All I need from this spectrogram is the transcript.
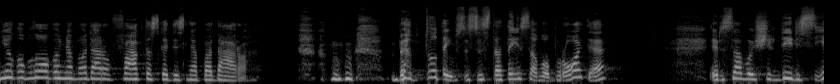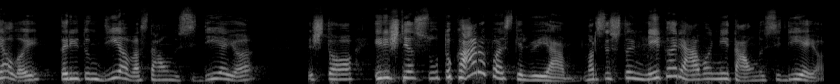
nieko blogo nepadaro. Faktas, kad jis nepadaro. Bet tu taip susistatai savo protę ir savo širdį ir sieloj, tarytum Dievas tau nusidėjo iš to ir iš tiesų tu karą paskelbi jam, nors iš to nei kariavo, nei tau nusidėjo.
